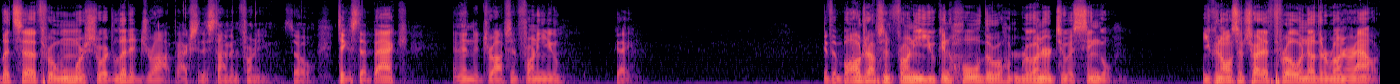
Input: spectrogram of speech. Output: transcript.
Let's uh, throw one more short. Let it drop, actually, this time in front of you. So take a step back, and then it drops in front of you. Okay. If the ball drops in front of you, you can hold the runner to a single. You can also try to throw another runner out.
